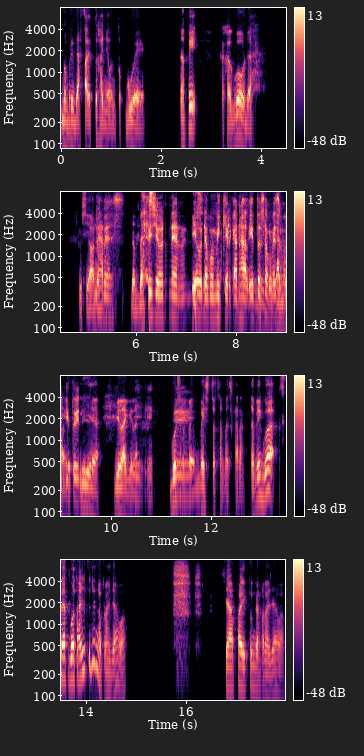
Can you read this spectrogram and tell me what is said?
memberi daftar itu hanya untuk gue. Tapi kakak gua udah The visioner, best. the best. Visioner. Dia udah Visioner. memikirkan hal itu sampai Memikirkan itu. sebegitunya. Iya, gila gila. Iya. Gue sampai amazed sampai sekarang. Tapi gua setiap gua tanya tuh dia nggak pernah jawab. Siapa itu nggak pernah jawab,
